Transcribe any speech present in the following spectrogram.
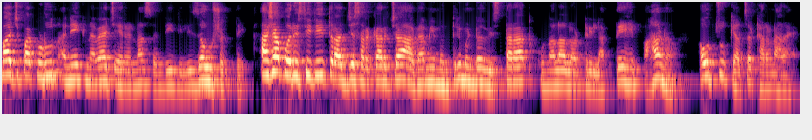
भाजपाकडून अनेक नव्या चेहऱ्यांना संधी दिली जाऊ शकते. अशा परिस्थितीत राज्य सरकारच्या आगामी मंत्रिमंडळ विस्तारात कुणाला लॉटरी लागते हे पाहणं औत्सुक्याचं ठरणार आहे.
